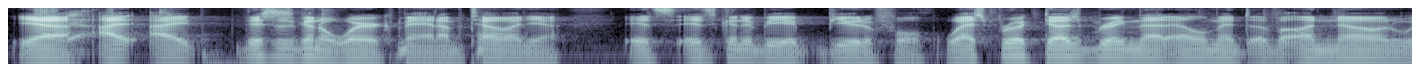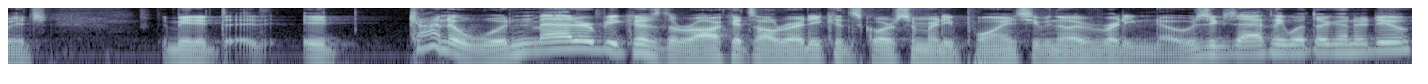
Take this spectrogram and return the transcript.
Yeah, Yeah. I, I this is gonna work, man. I'm telling you, it's it's gonna be beautiful. Westbrook does bring that element of unknown, which I mean, it it, it kind of wouldn't matter because the Rockets already can score so many points, even though everybody knows exactly what they're gonna do.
